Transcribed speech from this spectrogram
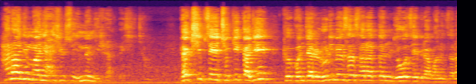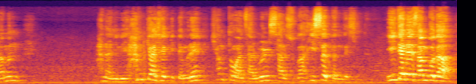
하나님만이 하실 수 있는 일이라는 것이죠. 110세에 죽기까지 그 권자를 누리면서 살았던 요셉이라고 하는 사람은 하나님이 함께 하셨기 때문에 형통한 삶을 살 수가 있었던 것입니다. 이전의 삶보다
